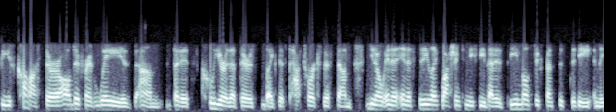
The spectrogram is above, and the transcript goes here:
these costs. There are all different ways, um, but it's clear that there's like this patchwork system. You know, in a in a city like Washington D.C., that is most expensive city in the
